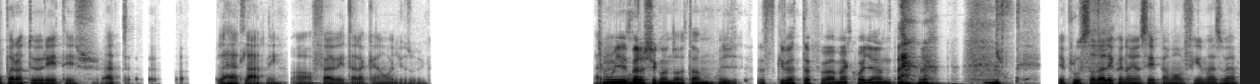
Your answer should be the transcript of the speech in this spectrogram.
operatőrét, és hát lehet látni a felvételeken, hogy az úgy elég Amúgy bele se gondoltam, hogy ezt kivette föl, meg hogyan. Ugye plusz adalék, hogy nagyon szépen van filmezve.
